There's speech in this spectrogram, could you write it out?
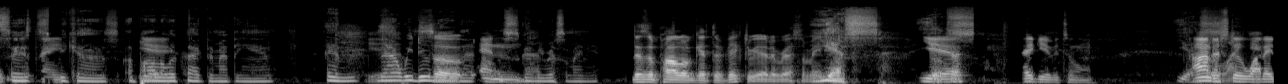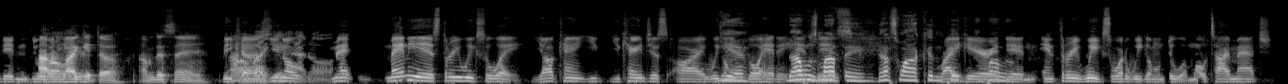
supposed be sense because Apollo Yeah. attacked him at the end, and Yeah. now we do So- know that And- this is going to be WrestleMania. Does Apollo get the victory at a WrestleMania? Yes. Yeah, Yes. they give it to him. Yes. I understood like why it. they didn't do it. I don't like here it though. I'm just saying. I because don't like you know at all. Ma- is three weeks away. Y'all can't you you can't just all right. We gonna Yeah, go ahead and That end was my this thing. That's why I couldn't right pick here Apollo. and then in three weeks what are we gonna do a multi match?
